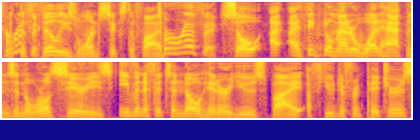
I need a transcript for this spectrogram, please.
but the Phillies won six to five, Terrific. so I, I think no matter what happens in the World Series, even if it's a no hitter used by a few different pitchers,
